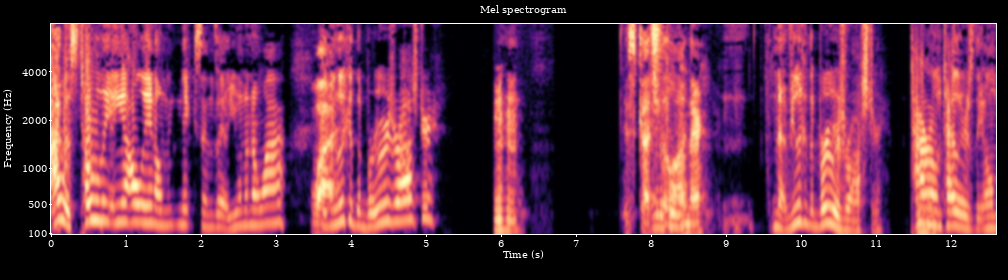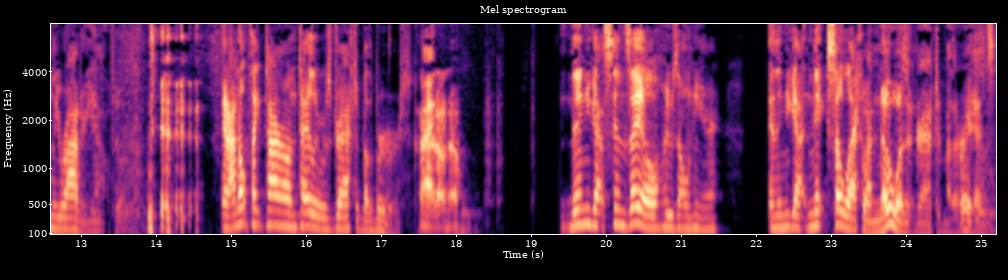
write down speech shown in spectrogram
I was totally in- all in on Nick Senzel. Uh, you want to know why? If Why? you look at the Brewers roster, mm-hmm. Is Kutch I'm still on that- there? no. If you look at the Brewers roster, Tyrone Taylor is the only rider you outfielder, and I don't think Tyrone Taylor was drafted by the Brewers. I don't know. Then you got Senzel, who's on here, and then you got Nick Solak, who I know wasn't drafted by the Reds.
